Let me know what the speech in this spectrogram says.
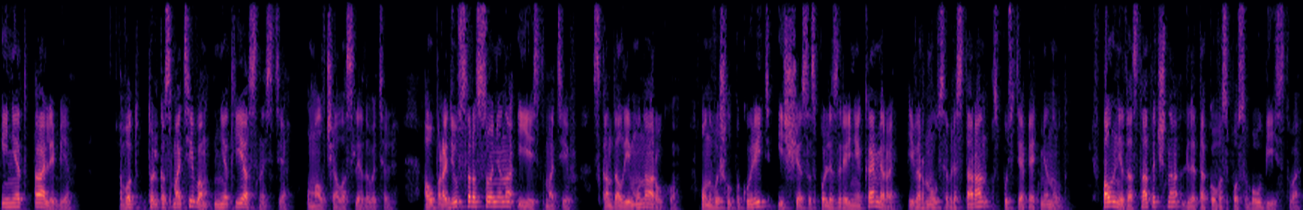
и нет алиби. Вот только с мотивом нет ясности, умолчала следователь. А у продюсера Сонина есть мотив. Скандал ему на руку. Он вышел покурить, исчез из поля зрения камеры и вернулся в ресторан спустя пять минут. Вполне достаточно для такого способа убийства.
